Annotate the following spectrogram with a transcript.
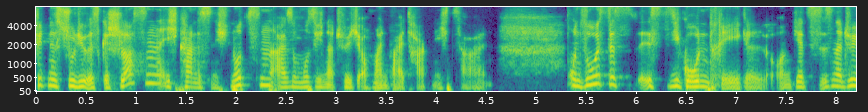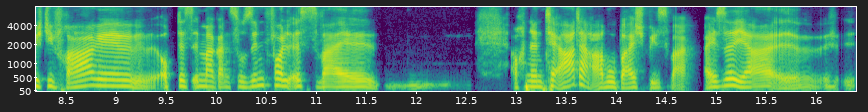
Fitnessstudio ist geschlossen, ich kann es nicht nutzen, also muss ich natürlich auch meinen Beitrag nicht zahlen. Und so ist das ist die Grundregel. Und jetzt ist natürlich die Frage, ob das immer ganz so sinnvoll ist, weil auch ein Theaterabo beispielsweise, ja, äh,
